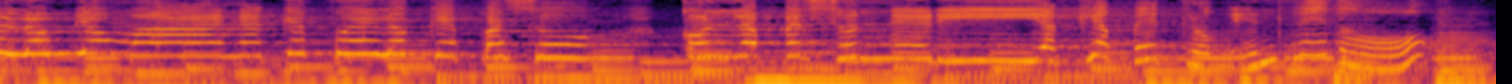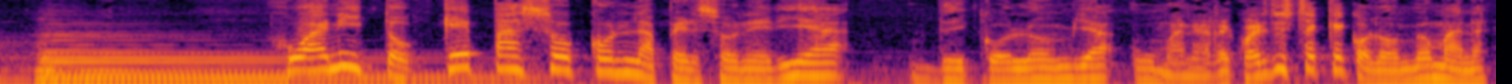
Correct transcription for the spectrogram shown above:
Colombia humana, ¿qué fue lo que pasó? Con la personería que a Petro enredó. Juanito, ¿qué pasó con la personería de Colombia Humana? Recuerde usted que Colombia Humana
